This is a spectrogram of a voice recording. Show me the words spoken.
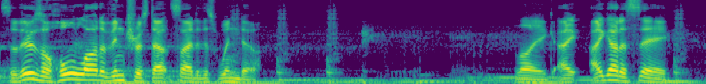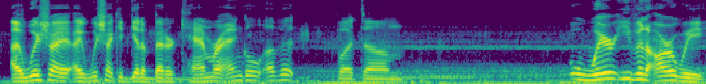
So there's a whole lot of interest outside of this window. Like, I, I gotta say, I wish I, I wish I could get a better camera angle of it, but, um... Where even are we?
